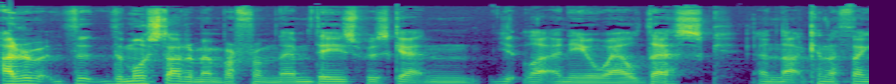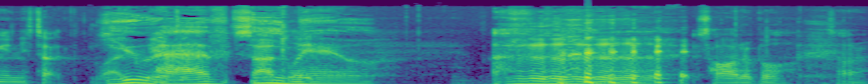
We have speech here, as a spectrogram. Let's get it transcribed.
I re- the the most I remember from them days was getting like an AOL disc and that kind of thing, and you took like, you had to- have sadly. email. it's horrible. It's horrible.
